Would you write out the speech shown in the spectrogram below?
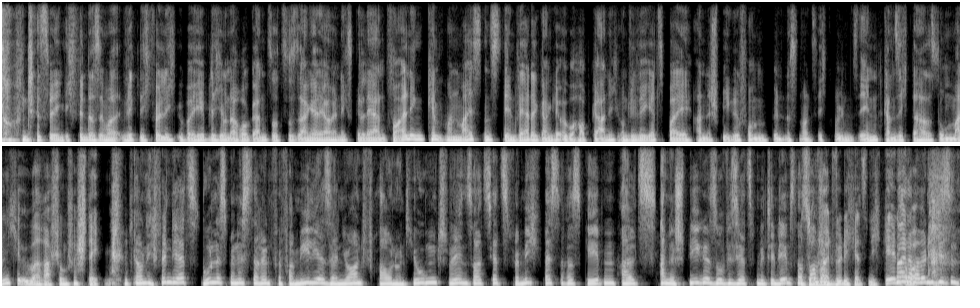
So, und deswegen, ich finde das immer wirklich völlig überheblich und arrogant sozusagen. Ja, die haben ja nichts gelernt. Vor allen Dingen kennt man meistens den Werdegang ja überhaupt gar nicht. Und wie wir jetzt bei Anne Spiegel vom Bündnis 90 Grünen sehen, kann sich da so manche Überraschung verstecken. Knicken. Ja, und ich finde jetzt, Bundesministerin für Familie, Senioren, Frauen und Jugend, wen soll es jetzt für mich Besseres geben als Anne Spiegel, so wie sie jetzt mit dem Lebenslauf So weit würde ich jetzt nicht gehen. Nein, aber, aber wenn, du diesen,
